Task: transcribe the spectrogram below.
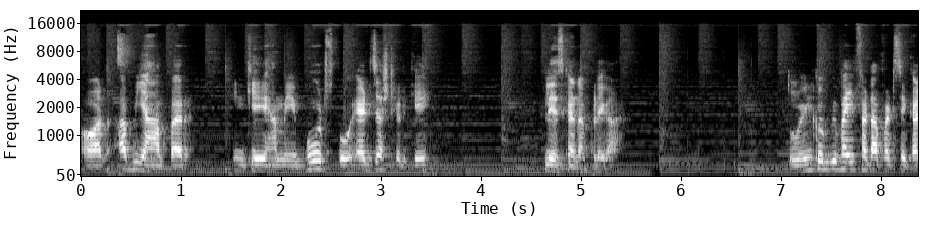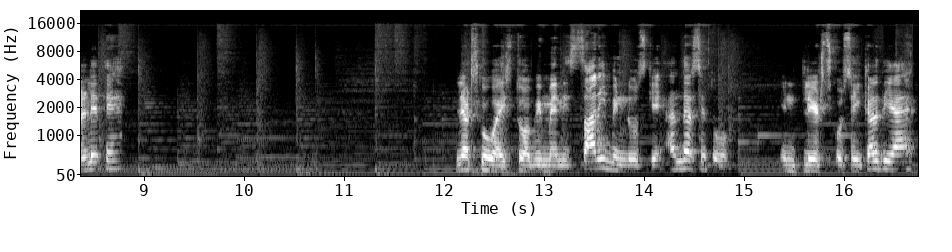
और अब यहाँ पर इनके हमें बोर्ड्स को एडजस्ट करके प्लेस करना पड़ेगा। तो इनको भी भाई फटाफट से कर लेते हैं। लेट्स गो गाइस तो अभी मैंने सारी विंडोज़ के अंदर से तो इन प्लेट्स को सही कर दिया है।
